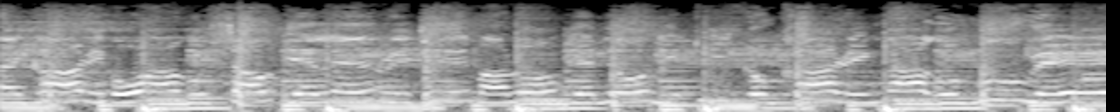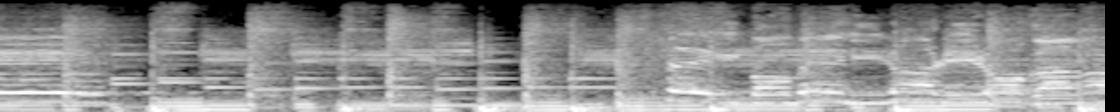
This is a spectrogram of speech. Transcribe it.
နိုင်ခါရီဘဝကိုရှောက်ပြဲလဲရီချင်းမလုံးပြမျိုးညီတွေ့ကုန်ခါရီငါကိုမူရဲစိတ်ပေါ်မဲနေရရီတော့ကငါ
